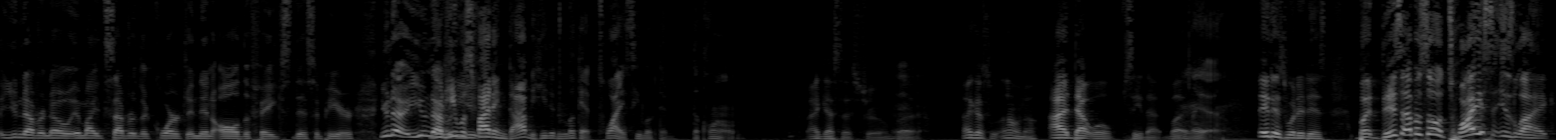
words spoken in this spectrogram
you never know. It might sever the quirk, and then all the fakes disappear. You know. You never. When he was you- fighting Dabi, he didn't look at twice. He looked at the clone. I guess that's true. Yeah. But I guess I don't know. I doubt we'll see that, but yeah. It is what it is. But this episode twice is like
